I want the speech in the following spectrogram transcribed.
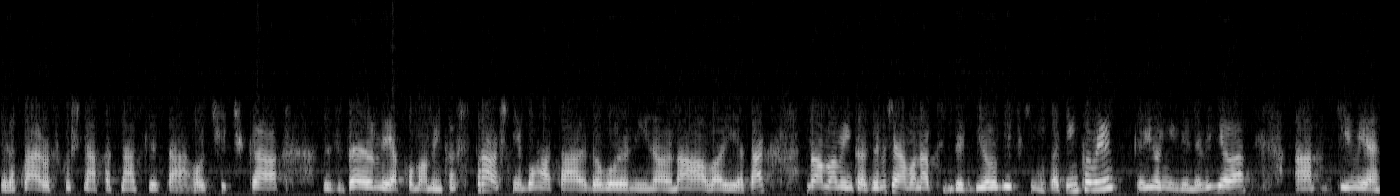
je taková rozkošná 15-letá holčička, z velmi jako maminka strašně bohatá, dovolený na, na Havaji a tak. No a maminka zemře a ona jde k biologickému tatínkovi, který ho nikdy neviděla a tím je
